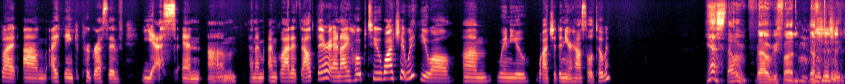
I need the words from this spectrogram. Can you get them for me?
but um, I think progressive, yes, and um, and I'm I'm glad it's out there, and I hope to watch it with you all when you watch it in your household, Tobin. Yes, that would that would be fun. Definitely.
